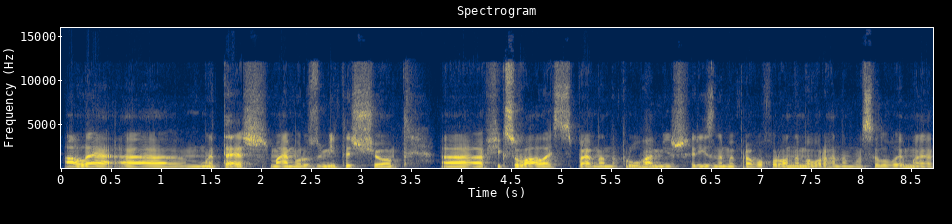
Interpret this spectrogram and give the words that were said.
Але е, ми теж маємо розуміти, що е, фіксувалась певна напруга між різними правоохоронними органами, силовими.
